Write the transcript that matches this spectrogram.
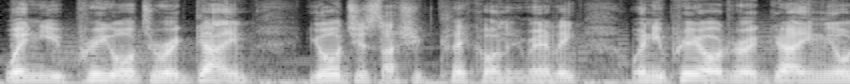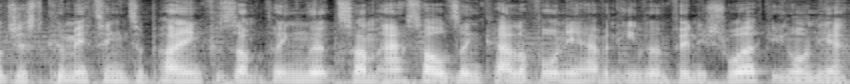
when you pre-order a game, you're just, I should click on it really. When you pre-order a game, you're just committing to paying for something that some assholes in California haven't even finished working on yet.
